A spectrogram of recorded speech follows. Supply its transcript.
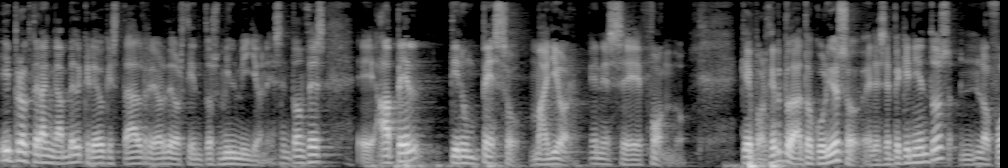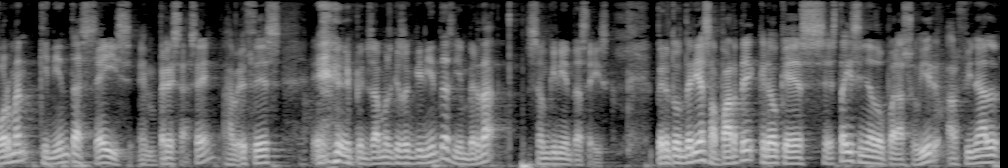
y Procter Gamble creo que está alrededor de 200 mil millones. Entonces, eh, Apple tiene un peso mayor en ese fondo. Que por cierto, dato curioso, el SP500 lo forman 506 empresas, ¿eh? A veces eh, pensamos que son 500 y en verdad son 506. Pero tonterías aparte, creo que es, está diseñado para subir. Al final,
